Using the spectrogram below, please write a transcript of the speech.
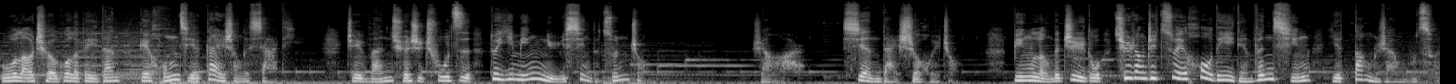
吴老扯过了被单，给红姐盖上了下体，这完全是出自对一名女性的尊重。然而，现代社会中，冰冷的制度却让这最后的一点温情也荡然无存。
